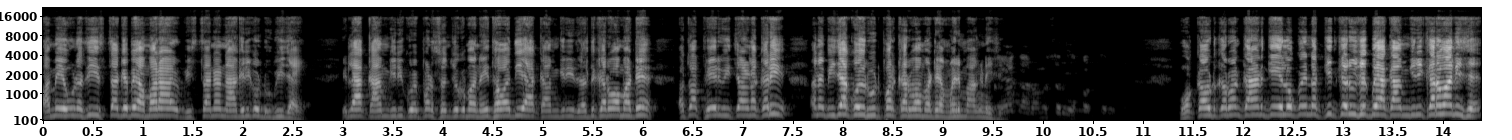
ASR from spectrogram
અમે એવું નથી ઈચ્છતા કે ભાઈ અમારા વિસ્તારના નાગરિકો ડૂબી જાય. એટલે આ કામગીરી કોઈ પણ સંજોગોમાં નહીં થવા દઈએ, આ કામગીરી રદ કરવા માટે અથવા ફેર વિચારણા કરી અને બીજા કોઈ રૂટ પર કરવા માટે અમારી માંગણી છે. વોકઆઉટ કરવાનું કારણ કે એ લોકોએ નક્કી જ કર્યું છે કે આ કામગીરી કરવાની છે.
